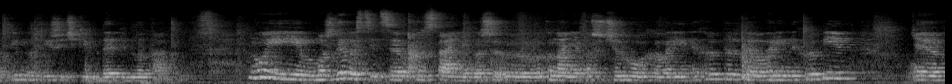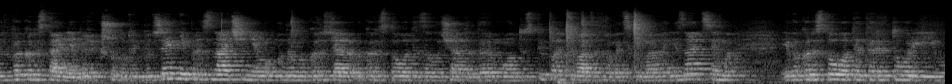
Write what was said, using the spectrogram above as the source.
потрібно трішечки буде підлатати. Ну і можливості це використання виконання першочергових аварійних робіт, аварійних робіт, використання, якщо будуть бюджетні призначення, ми будемо використовувати, залучати до ремонту, співпрацювати з громадськими організаціями і використовувати територію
